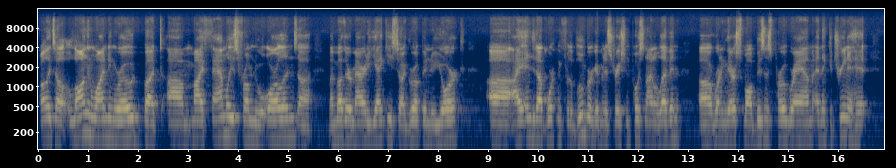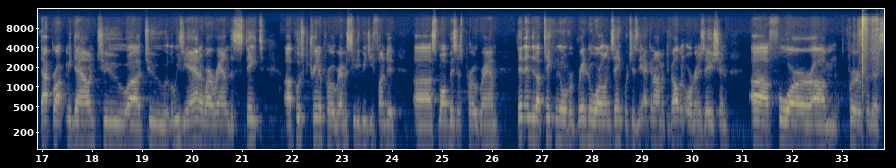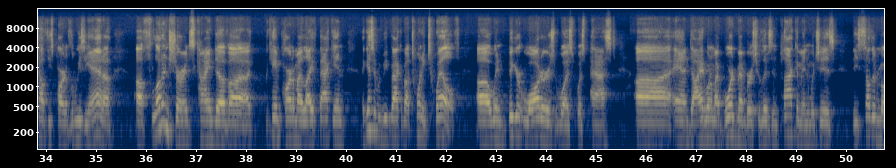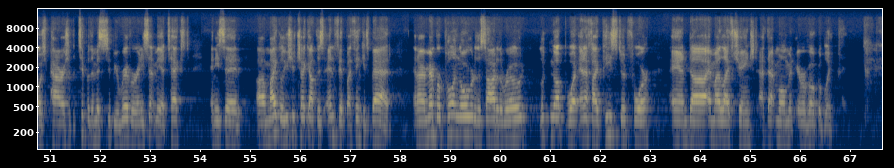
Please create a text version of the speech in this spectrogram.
Well, it's a long and winding road, but um, my family's from New Orleans. Uh, my mother married a Yankee, so I grew up in New York. Uh, I ended up working for the Bloomberg administration post 9 11, uh, running their small business program. And then Katrina hit. That brought me down to, uh, to Louisiana, where I ran the state uh, post Katrina program, a CDBG funded uh, small business program then ended up taking over Greater New Orleans Inc., which is the economic development organization uh, for, um, for, for the southeast part of Louisiana. Uh, flood insurance kind of uh, became part of my life back in, I guess it would be back about 2012 uh, when Biggert Waters was, was passed. Uh, and I had one of my board members who lives in Plaquemine, which is the southernmost parish at the tip of the Mississippi River. And he sent me a text and he said, uh, Michael, you should check out this NFIP. I think it's bad. And I remember pulling over to the side of the road, looking up what NFIP stood for, and uh, and my life changed at that moment irrevocably.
